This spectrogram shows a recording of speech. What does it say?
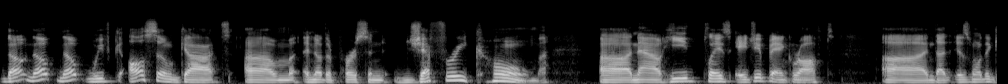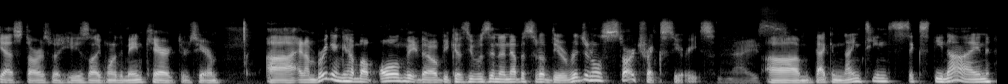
No, nope, nope. We've also got um, another person, Jeffrey Combe. Uh, now he plays AJ Bancroft, uh, and that is one of the guest stars, but he's like one of the main characters here. Uh, and I'm bringing him up only though because he was in an episode of the original Star Trek series Nice. um, back in 1969.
